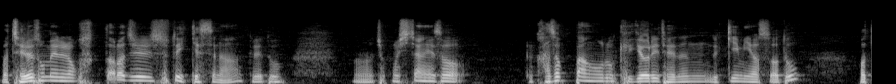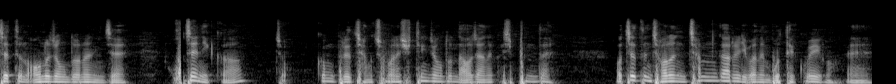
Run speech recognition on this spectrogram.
뭐 재료 소멸이라고 확 떨어질 수도 있겠으나, 그래도, 어, 조금 시장에서 가석방으로 귀결이 되는 느낌이었어도, 어쨌든 어느 정도는 이제 호재니까 조금 그래도 장 초반에 슈팅 정도 나오지 않을까 싶은데 어쨌든 저는 참가를 이번엔 못했고요 이거 예.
